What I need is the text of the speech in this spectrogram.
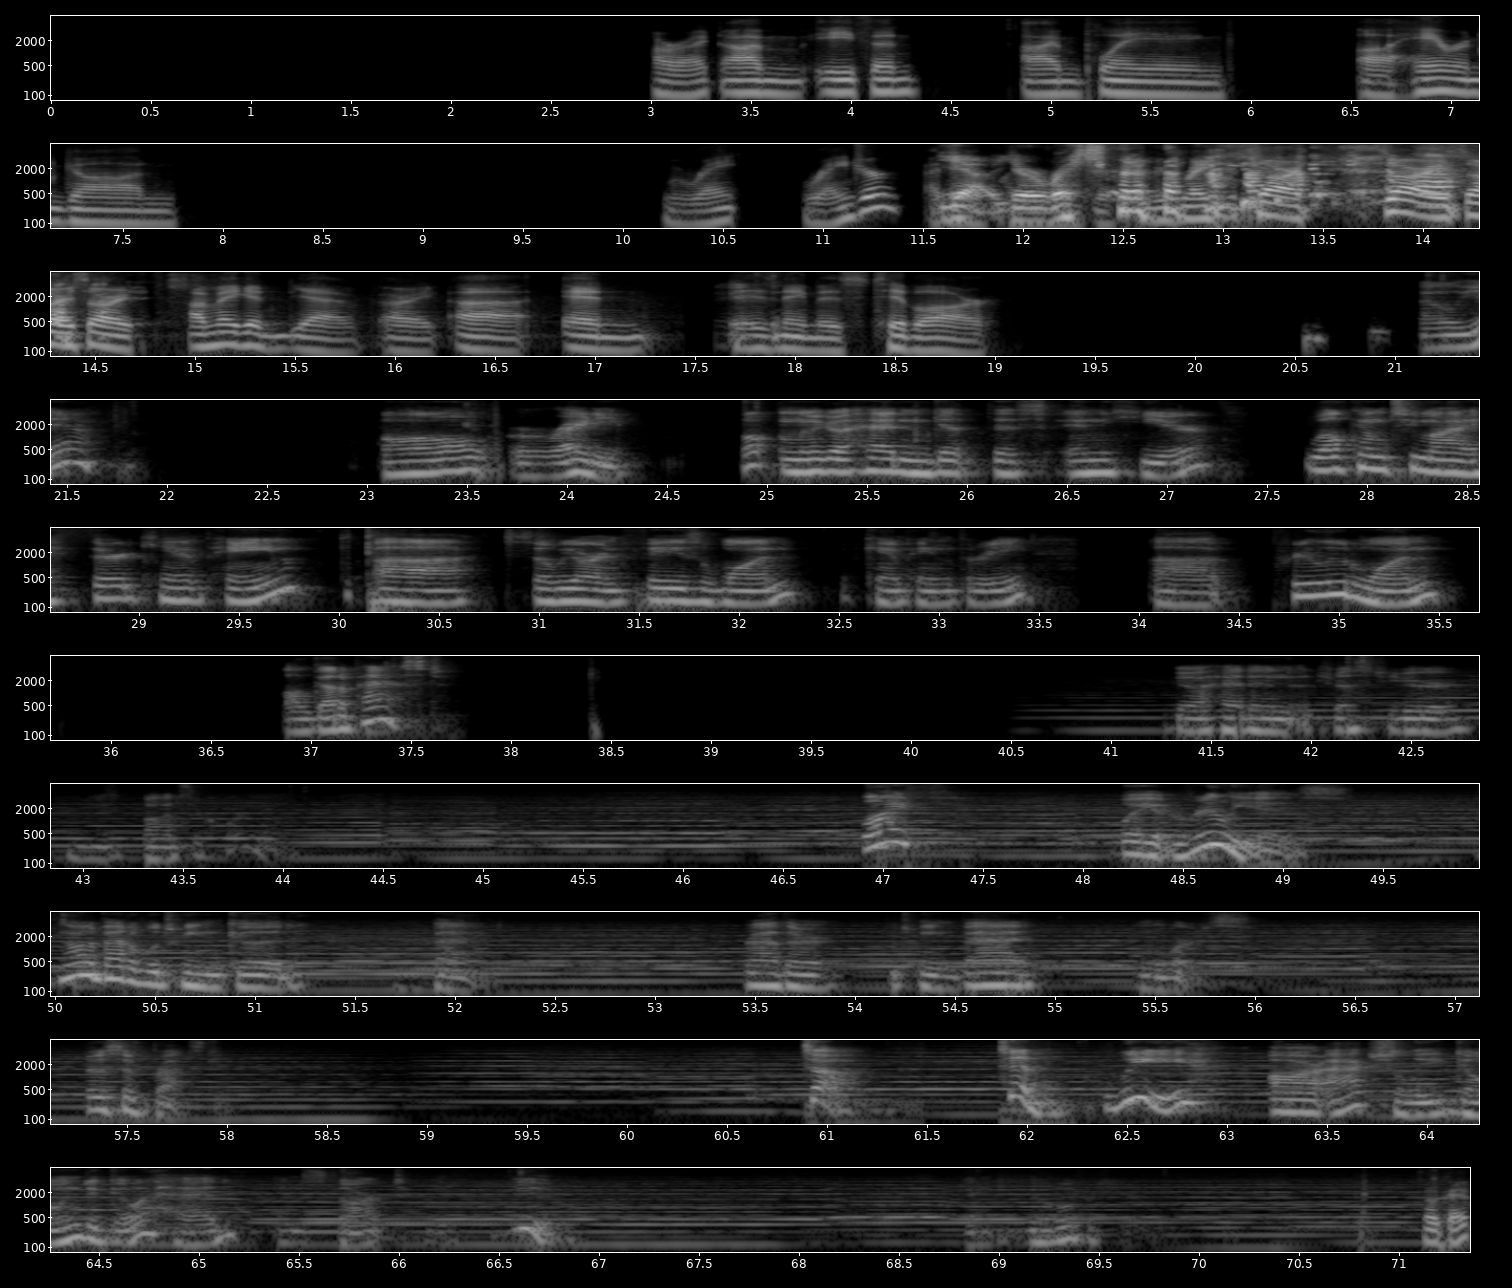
All right, I'm Ethan. I'm playing a Harengon Rain Ranger. I Yeah, you're a Ranger. ranger. Ranger. Sorry, sorry, sorry, sorry. I'm making yeah. All right. Uh, and his name is Tibar. Hell yeah. All righty. Well, I'm going to go ahead and get this in here. Welcome to my third campaign. Uh, so we are in phase one of campaign three. Uh, prelude one. All got a past. Go ahead and adjust your fonts accordingly. Life, the way it really is, it's not a battle between good and bad. Rather, between bad and worse. Joseph Brodsky. So, Tim, we are actually going to go ahead and start with you. And you over. Okay.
